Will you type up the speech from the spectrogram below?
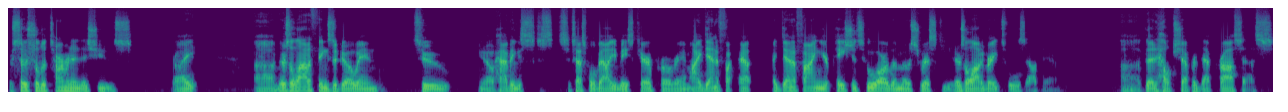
There's social determinant issues. Right? Uh, there's a lot of things that go in to you know having a s- successful value-based care program identify uh, identifying your patients who are the most risky. There's a lot of great tools out there uh, that help shepherd that process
